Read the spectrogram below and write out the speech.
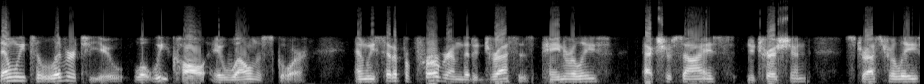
Then we deliver to you what we call a wellness score, and we set up a program that addresses pain relief, exercise, nutrition, stress relief,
